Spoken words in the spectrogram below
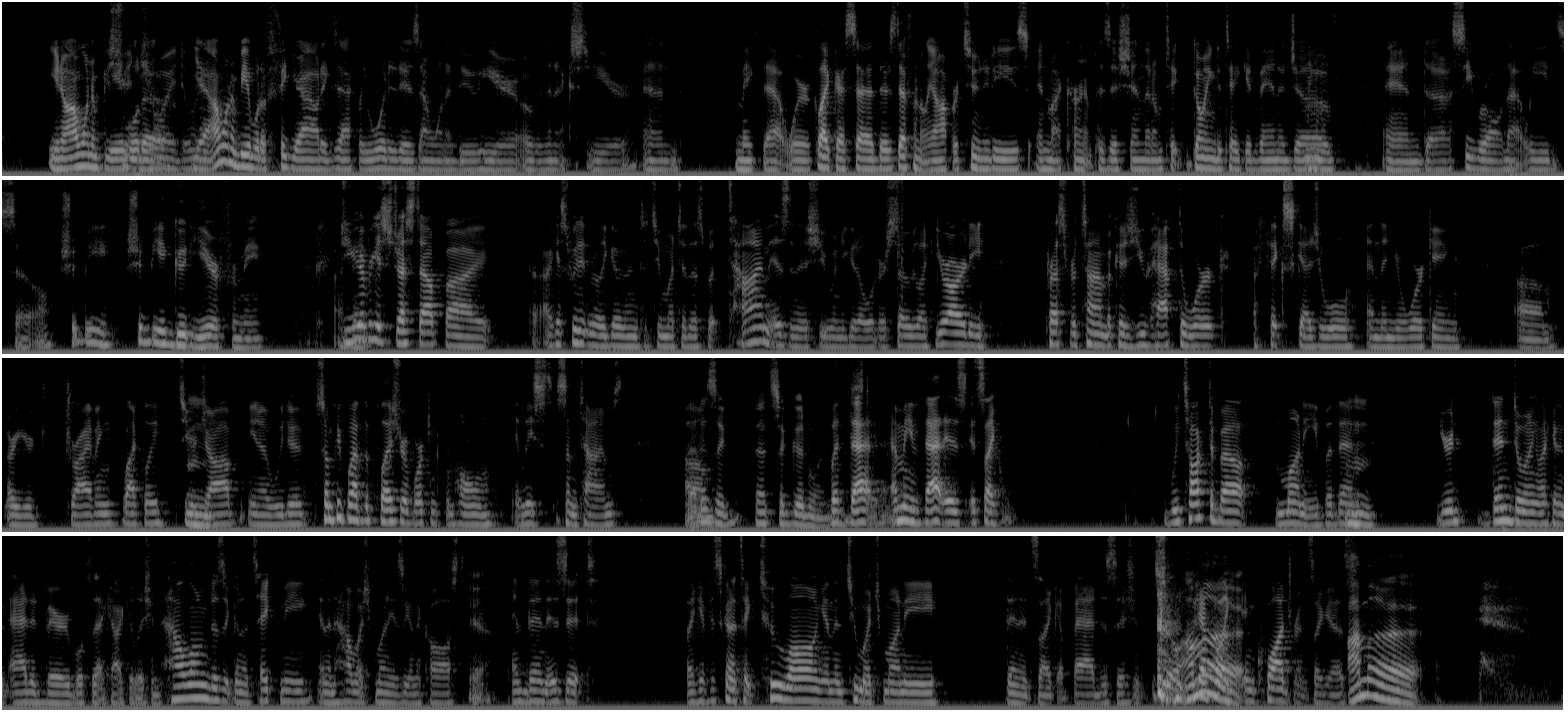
you know, I want to be able to, enjoy doing yeah, I want to be able to figure out exactly what it is I want to do here over the next year and make that work. Like I said, there's definitely opportunities in my current position that I'm ta- going to take advantage of Mhm. and uh, see where all that leads. So should be should be a good year for me. I Do you think. ever get stressed out by? I guess we didn't really go into too much of this, but time is an issue when you get older. So like you're already pressed for time because you have to work a fixed schedule, and then you're working, um, or you're driving likely to your Mm. job. You know, we do. Some people have the pleasure of working from home, at least sometimes. That Um, is a that's a good one. But that, Steven. I mean, that is. It's like we talked about money, but then Mhm. you're then doing like an added variable to that calculation. How long does it going to take me, and then how much money is it going to cost? Yeah. And then is it like if it's going to take too long and then too much money, then it's like a bad decision. So I'm a- like in quadrants, I guess. I'm a.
